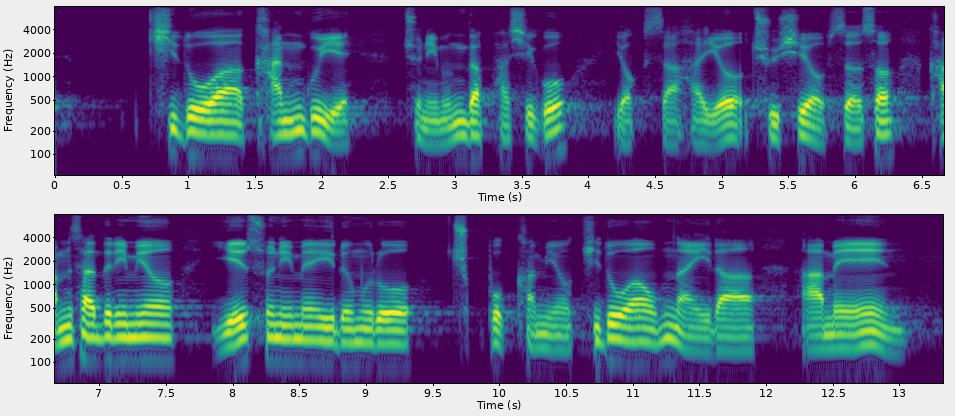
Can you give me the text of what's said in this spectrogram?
기도와 간구에 주님 응답하시고 역사하여 주시옵소서 감사드리며 예수님의 이름으로 축복하며 기도하옵나이다. 아멘.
